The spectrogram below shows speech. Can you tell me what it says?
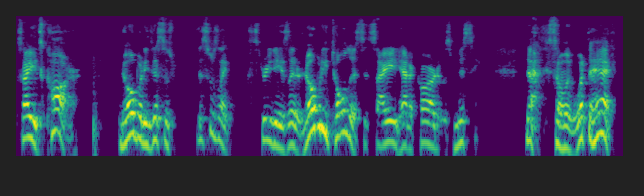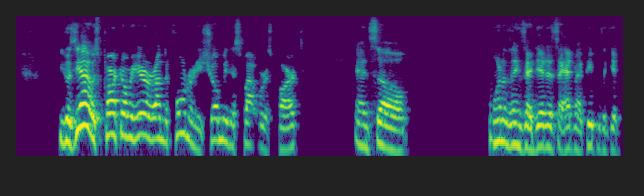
Saeed's car? Nobody, this is this was like three days later. Nobody told us that Saeed had a car that was missing. Now, so I'm like, what the heck? He goes, yeah, it was parked over here around the corner. And he showed me the spot where it's parked. And so one of the things I did is I had my people to get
